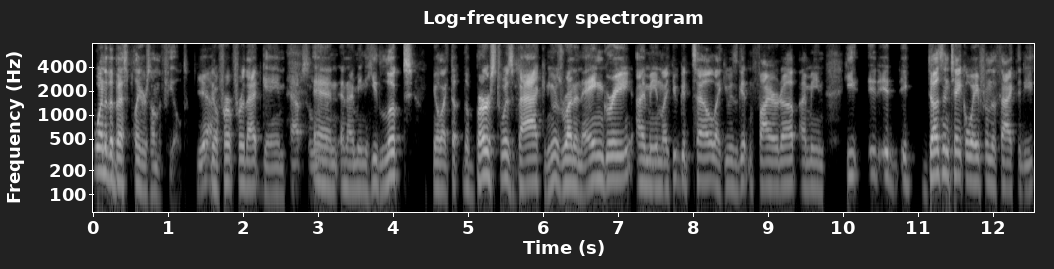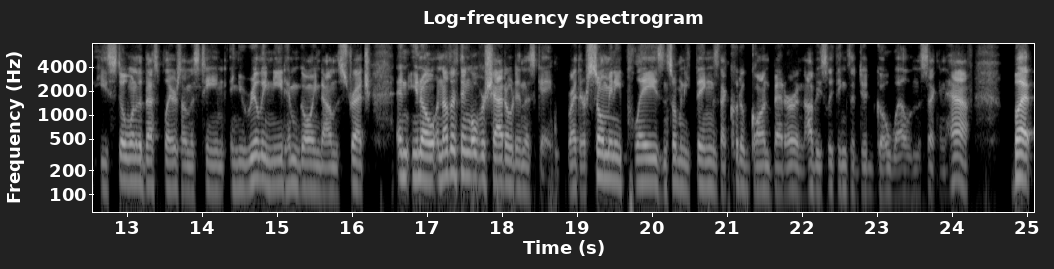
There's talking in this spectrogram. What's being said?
one of the best players on the field, Yeah, you know, for for that game. absolutely. And and I mean he looked, you know, like the, the burst was back and he was running angry. I mean, like you could tell like he was getting fired up. I mean, he it it, it doesn't take away from the fact that he, he's still one of the best players on this team, and you really need him going down the stretch. And you know, another thing overshadowed in this game, right? There's so many plays and so many things that could have gone better, and obviously things that did go well in the second half. But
